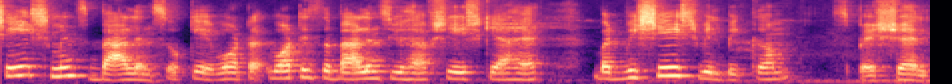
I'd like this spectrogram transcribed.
Shesh means balance. Okay what what is the balance you have? Shesh kya hai? But vishesh will become special.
